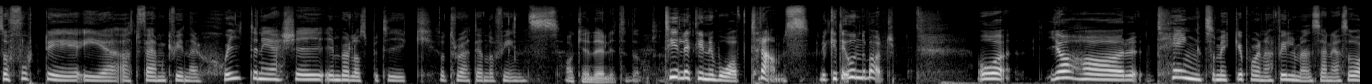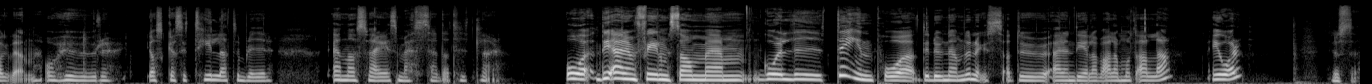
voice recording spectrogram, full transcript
Så fort det är att fem kvinnor skiter ner sig i en bröllopsbutik så tror jag att det ändå finns Okej, det är lite dumt. tillräcklig nivå av trams, vilket är underbart. Och jag har tänkt så mycket på den här filmen sen jag såg den och hur jag ska se till att det blir en av Sveriges mest sedda titlar. Och det är en film som em, går lite in på det du nämnde nyss, att du är en del av Alla mot alla i år. Just det.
